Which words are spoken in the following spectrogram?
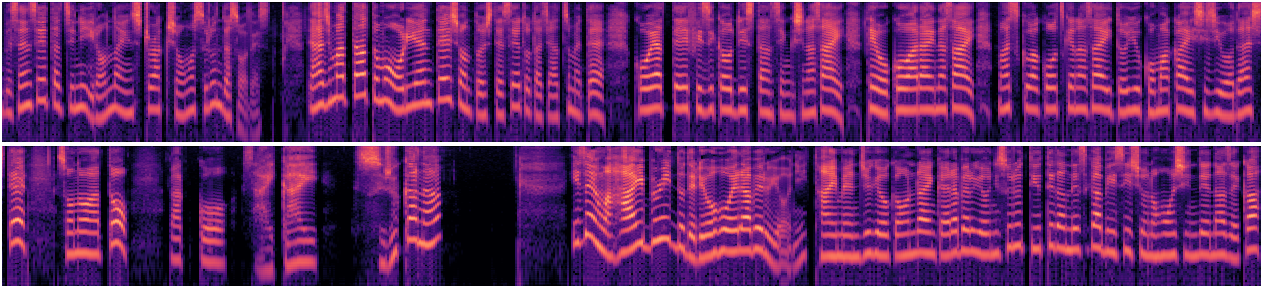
で先生たちにいろんなインストラクションをするんだそうです。で始まった後もオリエンテーションとして生徒たち集めてこうやってフィジカルディスタンシングしなさい。手をこう洗いなさい。マスクはこうつけなさい。という細かい指示を出してその後学校再開するかな？以前はハイブリッドで両方選べるように対面授業かオンラインか選べるようにするって言ってたんですが BC 州の方針でなぜか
